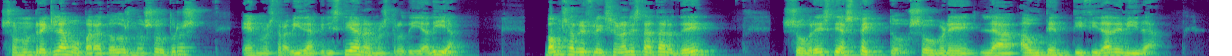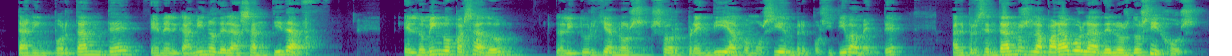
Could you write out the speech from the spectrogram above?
son un reclamo para todos nosotros en nuestra vida cristiana, en nuestro día a día. Vamos a reflexionar esta tarde sobre este aspecto, sobre la autenticidad de vida, tan importante en el camino de la santidad. El domingo pasado, la liturgia nos sorprendía, como siempre, positivamente, al presentarnos la parábola de los dos hijos,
